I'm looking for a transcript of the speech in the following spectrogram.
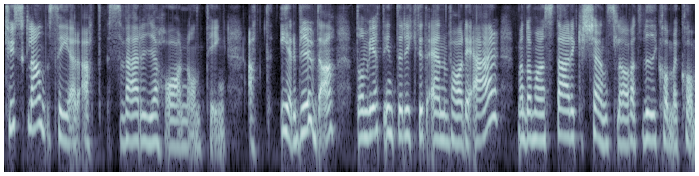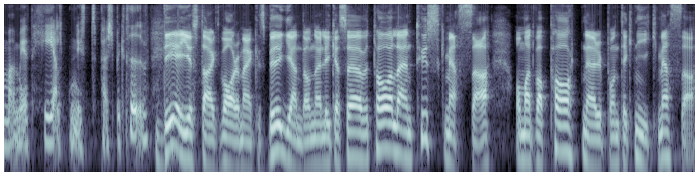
Tyskland ser att Sverige har någonting att erbjuda. De vet inte riktigt än vad det är, men de har en stark känsla av att vi kommer komma med ett helt nytt perspektiv. Det är ju starkt varumärkesbyggande om de lyckas övertala en tysk mässa om att vara partner på en teknikmässa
